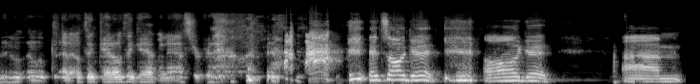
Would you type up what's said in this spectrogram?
I don't, I don't, I don't think I don't think I have an answer for that. it's all good, all good. Um,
